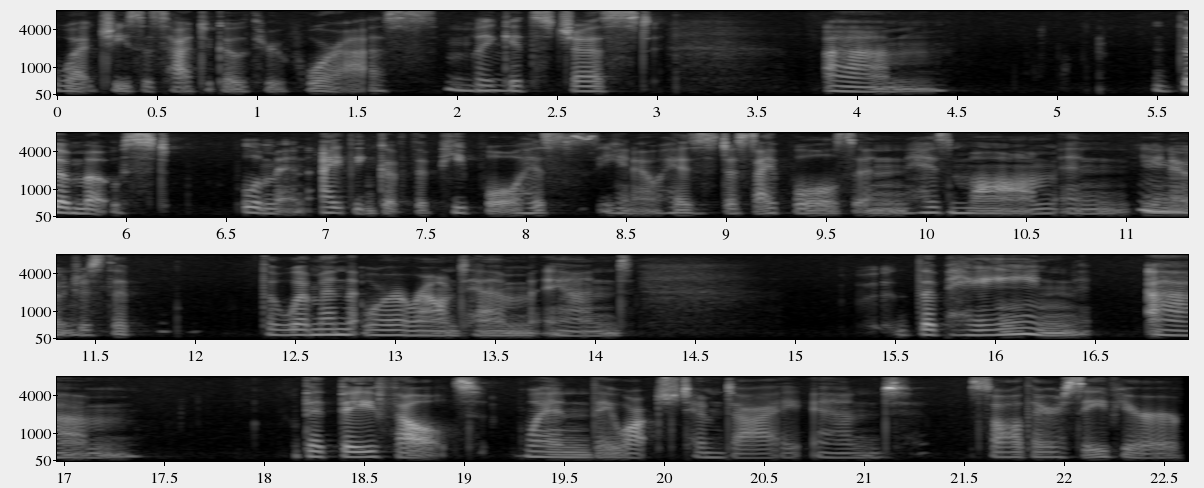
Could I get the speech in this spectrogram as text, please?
what Jesus had to go through for us. Like it's just um the most lament. I think of the people, his you know, his disciples and his mom and you know, just the the women that were around him and the pain um that they felt when they watched him die and saw their savior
